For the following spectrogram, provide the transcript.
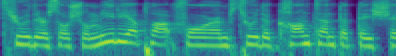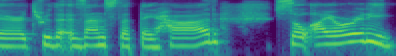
through their social media platforms, through the content that they shared, through the events that they had. So I already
